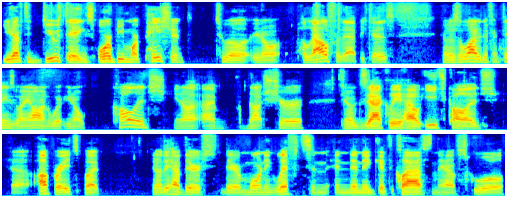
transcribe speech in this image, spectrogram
you have to do things or be more patient to uh, you know allow for that because you know, there's a lot of different things going on. Where you know college you know I'm I'm not sure you know exactly how each college uh, operates but you know they have their their morning lifts and and then they get to class and they have school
